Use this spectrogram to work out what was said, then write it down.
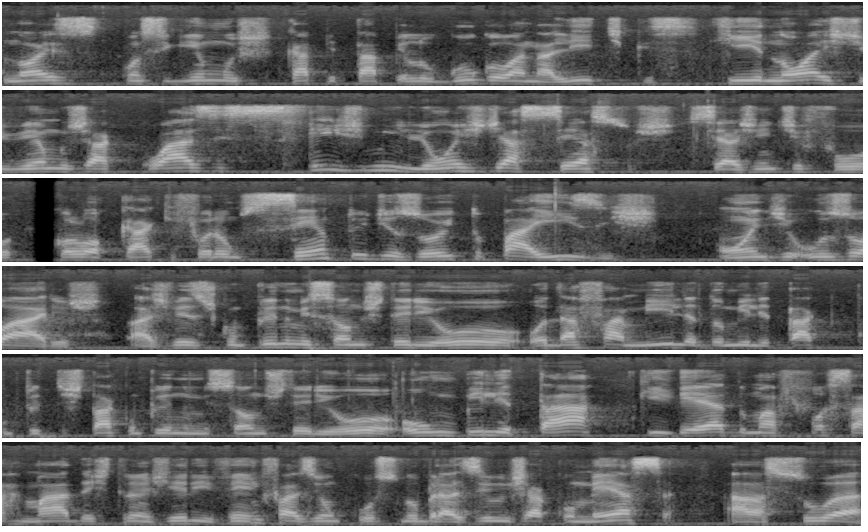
nós conseguimos captar pelo Google Analytics que nós tivemos já quase 6 milhões de acessos, se a gente for colocar que foram 118 países onde usuários, às vezes cumprindo missão no exterior, ou da família do militar que está cumprindo missão no exterior, ou um militar que é de uma força armada estrangeira e vem fazer um curso no Brasil e já começa a sua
